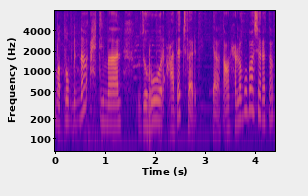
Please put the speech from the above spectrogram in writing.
مطلوب منا احتمال ظهور عدد فردي. يلا تعالوا نحله مباشرة.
